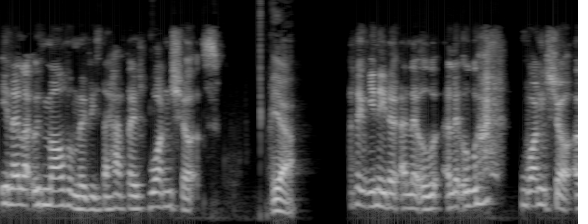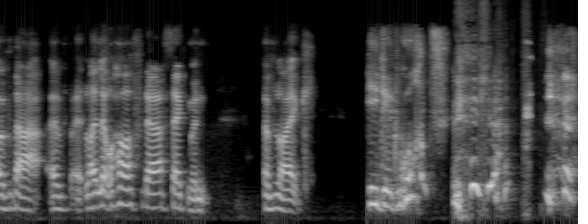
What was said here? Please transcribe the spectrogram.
you know, like with Marvel movies, they have those one shots. Yeah, I think you need a, a little, a little one shot of that, of like a little half an hour segment of like, he did what? yeah.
